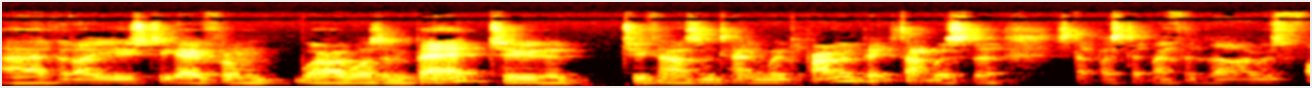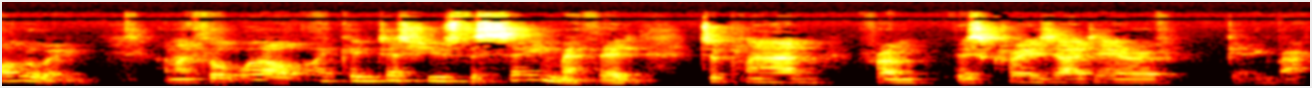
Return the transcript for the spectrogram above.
uh, that I used to go from where I was in bed to the 2010 Winter Paralympics. That was the step-by-step method that I was following. And I thought, well, I can just use the same method to plan from this crazy idea of getting back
